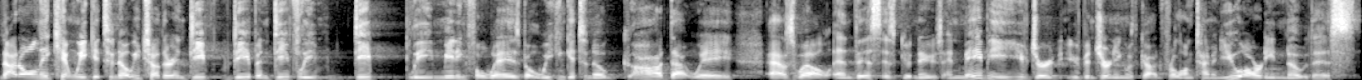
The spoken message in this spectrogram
Not only can we get to know each other in deep, deep and deeply, deep deeply meaningful ways, but we can get to know God that way as well. And this is good news. And maybe you've, you've been journeying with God for a long time and you already know this,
